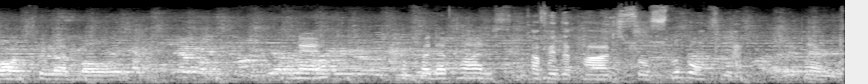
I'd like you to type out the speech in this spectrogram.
bonfile bowl. Bu ne? Kafede Paris. Kafede Paris soslu bonfile. Evet.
